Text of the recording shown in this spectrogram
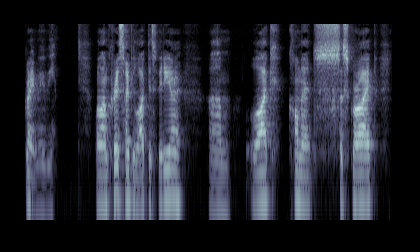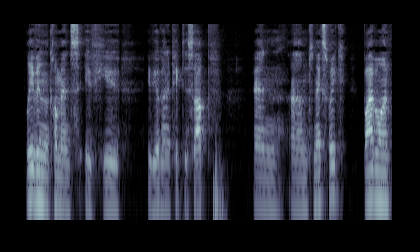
Great movie. Well, I'm Chris. Hope you liked this video. Um, like, comment, subscribe. Leave it in the comments if you if you're going to pick this up. And um, to next week, bye everyone.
